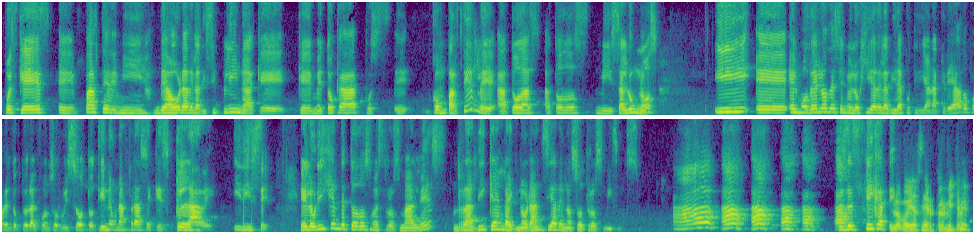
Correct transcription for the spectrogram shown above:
pues que es eh, parte de mi, de ahora de la disciplina que, que me toca pues eh, compartirle a todas, a todos mis alumnos. Y eh, el modelo de semiología de la vida cotidiana creado por el doctor Alfonso Ruiz Soto tiene una frase que es clave y dice, el origen de todos nuestros males radica en la ignorancia de nosotros mismos. Ah, ah, ah, ah, ah. Entonces, fíjate. Lo voy a hacer, permíteme.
